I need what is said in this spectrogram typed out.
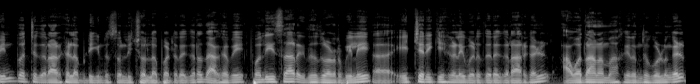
பின்பற்றுகிறார்கள் அப்படின்னு சொல்லி சொல்லப்பட்டிருக்கிறது. ஆகவே போலீசார் இது தொடர்பிலே எச்சரிக்கைகளை விடுத்திருக்கிறார்கள். அவதானமாக இருந்து கொள்ளுங்கள்.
